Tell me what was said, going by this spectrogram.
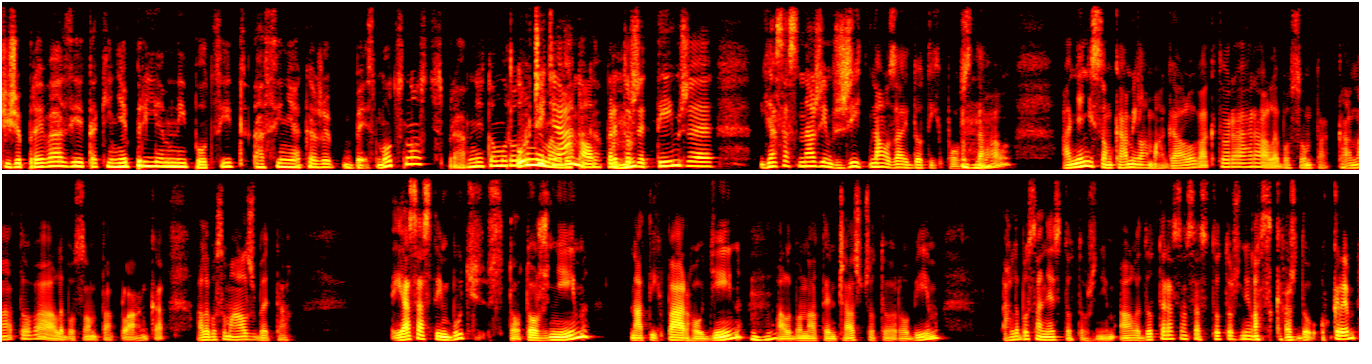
Čiže pre vás je taký nepríjemný pocit, asi nejaká že bezmocnosť, správne tomu rozumiem? Určite áno, taká... pretože uh-huh. tým, že ja sa snažím žiť naozaj do tých postav, uh-huh. A není som Kamila Magálova, ktorá hrá, alebo som tá Kanátová, alebo som tá Plánka, alebo som Alžbeta. Ja sa s tým buď stotožním na tých pár hodín, uh-huh. alebo na ten čas, čo to robím, alebo sa nestotožním. Ale doteraz som sa stotožnila s každou, okrem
